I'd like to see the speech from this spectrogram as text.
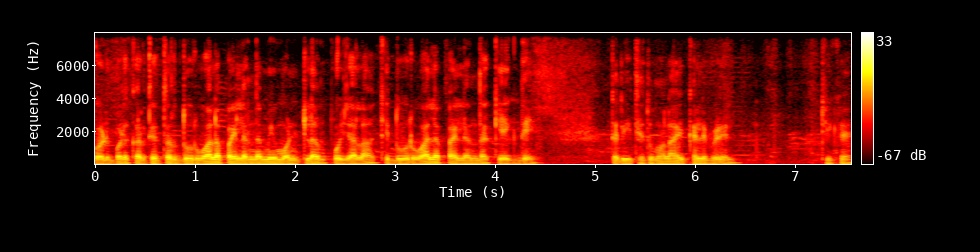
गडबड करते. तर दुर्वाला पहिल्यांदा मी म्हटलं पूजाला की दुर्वाला पहिल्यांदा केक दे. तर इथे तुम्हाला ऐकायला मिळेल. ठीक आहे?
